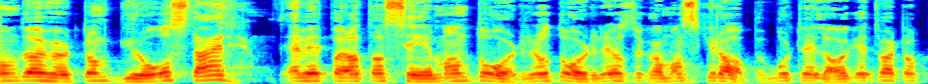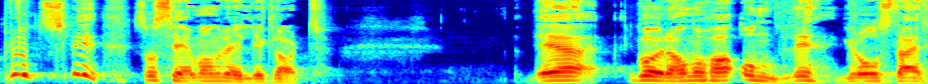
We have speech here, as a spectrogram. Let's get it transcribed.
om du har hørt om grå stær. Jeg vet bare at Da ser man dårligere og dårligere, og så kan man skrape bort det laget etter hvert. Og plutselig så ser man veldig klart. Det går an å ha åndelig grå stær.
